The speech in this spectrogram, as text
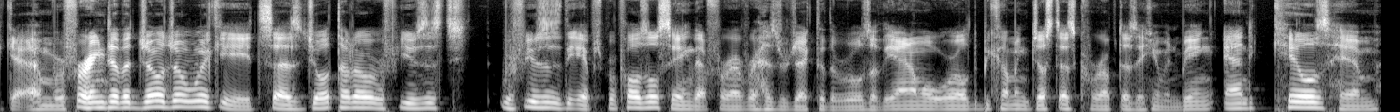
okay, I'm referring to the JoJo wiki. It says Jotaro refuses refuses the ape's proposal, saying that Forever has rejected the rules of the animal world, becoming just as corrupt as a human being, and kills him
